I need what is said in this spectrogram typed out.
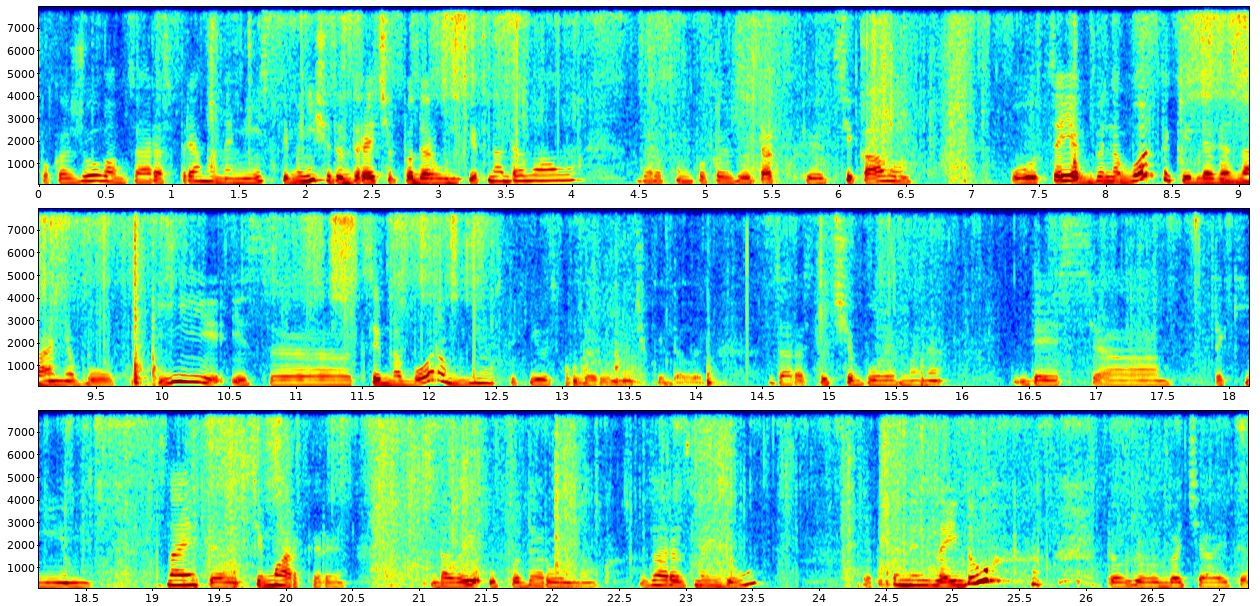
Покажу вам зараз прямо на місці. Мені ще тут, до речі, подарунків надавали. Зараз вам покажу. Так е, цікаво. Це якби набор такий для в'язання був. І із е, цим набором мені ось такі ось подаруночки дали. Зараз тут ще були в мене десь е, такі, знаєте, ці маркери дали у подарунок. Зараз знайду. Якщо не знайду, то вже вибачайте.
